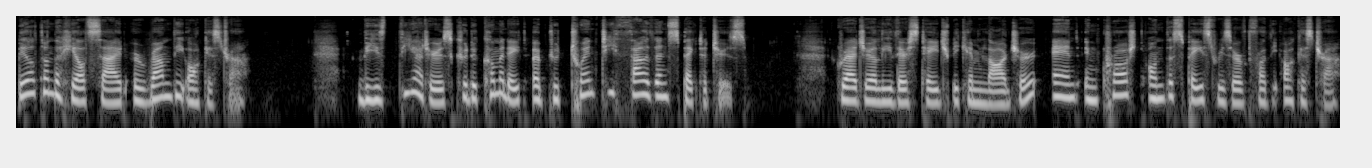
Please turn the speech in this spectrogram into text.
built on the hillside around the orchestra. These theaters could accommodate up to 20,000 spectators. Gradually, their stage became larger and encroached on the space reserved for the orchestra.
